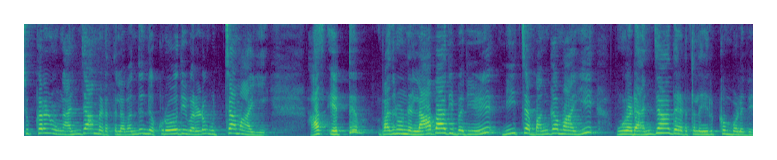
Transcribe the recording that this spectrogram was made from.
சுக்கிரன் உங்கள் அஞ்சாம் இடத்துல வந்து இந்த குரோதி வருடம் உச்சமாகி அஸ் எட்டு பதினொன்று லாபாதிபதி நீச்ச பங்கமாகி உங்களோட அஞ்சாவது இடத்துல இருக்கும் பொழுது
